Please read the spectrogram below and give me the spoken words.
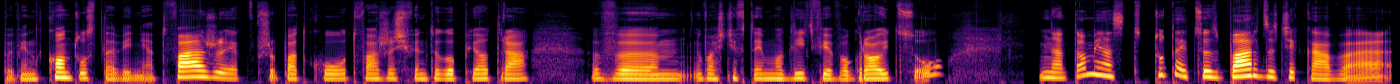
pewien kąt ustawienia twarzy, jak w przypadku twarzy świętego Piotra w, właśnie w tej modlitwie w Ogrojcu. Natomiast tutaj, co jest bardzo ciekawe,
